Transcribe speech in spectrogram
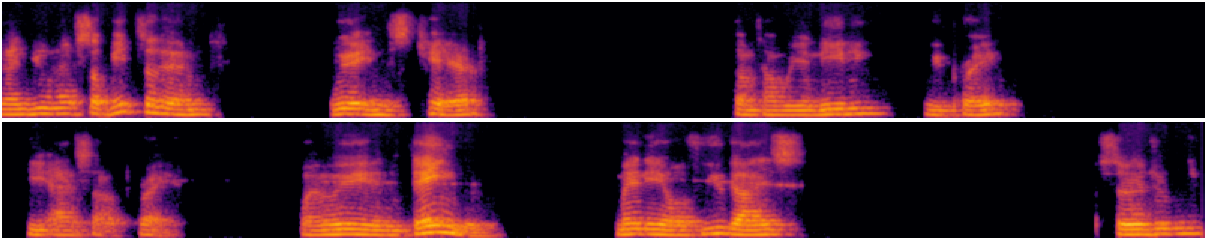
and you will submit to him. We are in his care. Sometimes we are needy, we pray. He answers our prayer. When we're in danger, many of you guys surgery,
